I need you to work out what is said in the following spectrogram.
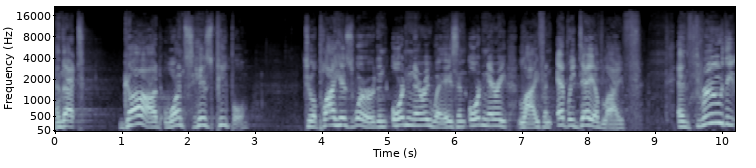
And that God wants his people to apply his word in ordinary ways, in ordinary life, in every day of life and through the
